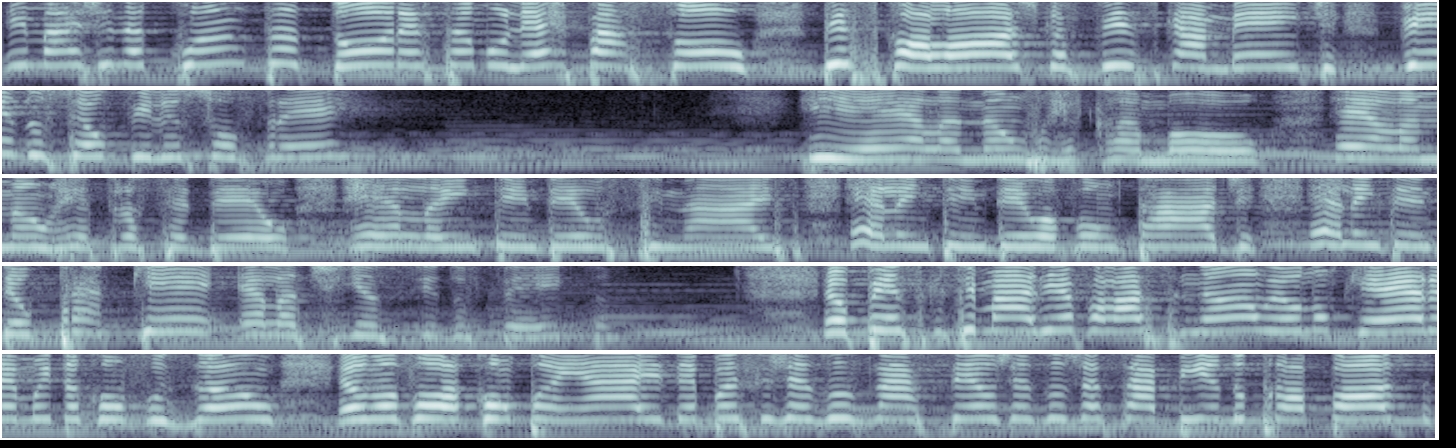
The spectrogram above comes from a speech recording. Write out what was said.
Imagina quanta dor essa mulher passou, psicológica, fisicamente, vendo seu filho sofrer. E ela não reclamou, ela não retrocedeu, ela entendeu os sinais, ela entendeu a vontade, ela entendeu para que ela tinha sido feita. Eu penso que se Maria falasse, não, eu não quero, é muita confusão, eu não vou acompanhar, e depois que Jesus nasceu, Jesus já sabia do propósito,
